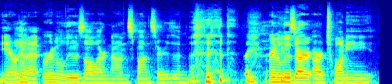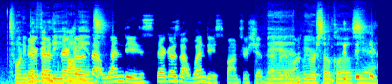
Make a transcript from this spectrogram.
Yeah, we're gonna we're gonna lose all our non-sponsors, and we're gonna lose our our 20, 20 there to goes thirty there audience. goes that Wendy's. There goes that Wendy's sponsorship. Man, everyone. we were so close. Yeah.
